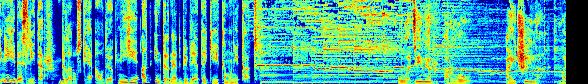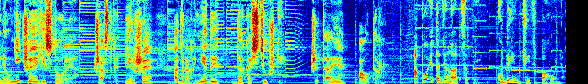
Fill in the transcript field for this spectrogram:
Кнігі без літар. Беларускія аўдыокнігі ад інтэрнэт-бібліятэкі камунікат. Уладзімир Орлоў. Айчына, маляўнічая гісторыя. Частка першая ад рагнеды да касцюшкі. Чытае аўтар. Аповед 11. Куды імчыць пагоня.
